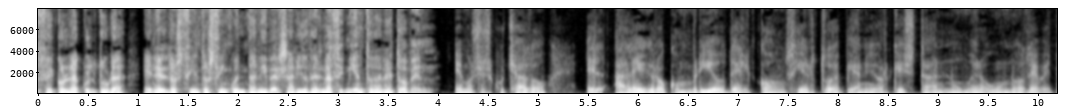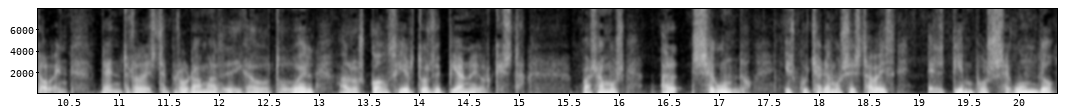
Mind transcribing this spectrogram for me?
Con la Cultura en el 250 aniversario del nacimiento de Beethoven. Hemos escuchado el alegro con brío del concierto de piano y orquesta número uno de Beethoven, dentro de este programa dedicado todo él a los conciertos de piano y orquesta. Pasamos al segundo y escucharemos esta vez el tiempo segundo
